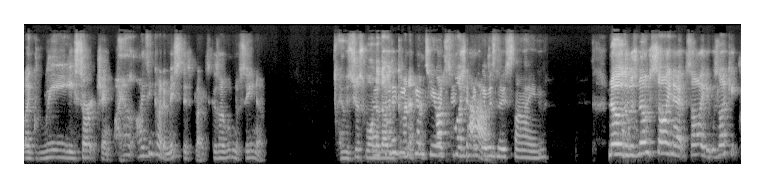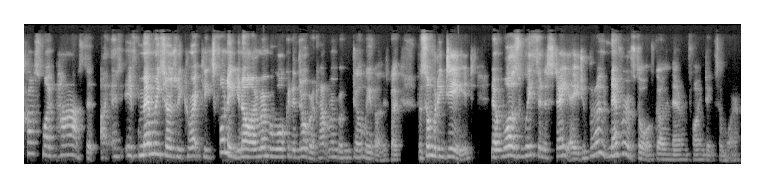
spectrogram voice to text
like really searching, I don't, I think I'd have missed this place because I wouldn't have seen it. It was just one well, of those kind of come to your attention. There was no sign. No, there was no sign outside. It was like it crossed my path. That I, if memory serves me correctly, it's funny. You know, I remember walking in the door, but I can't remember who told me about this place. But somebody did. Now it was with an estate agent, but I would never have thought of going there and finding somewhere.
